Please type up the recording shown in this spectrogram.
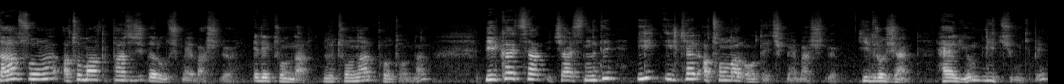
Daha sonra atom altı parçacıklar oluşmaya başlıyor. Elektronlar, nötronlar, protonlar. Birkaç saat içerisinde de ilk ilkel atomlar ortaya çıkmaya başlıyor. Hidrojen, helyum, lityum gibi.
